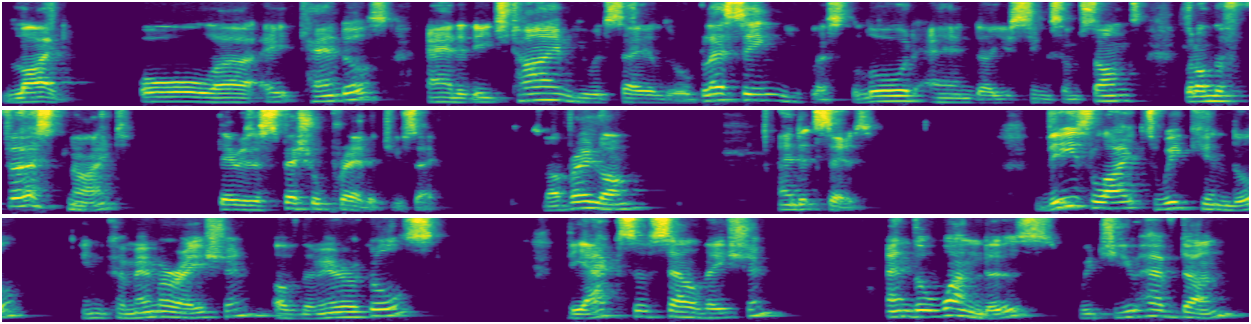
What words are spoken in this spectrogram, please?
light all uh, eight candles, and at each time you would say a little blessing, you bless the Lord, and uh, you sing some songs. But on the first night, there is a special prayer that you say. It's not very long, and it says, These lights we kindle in commemoration of the miracles, the acts of salvation, and the wonders which you have done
